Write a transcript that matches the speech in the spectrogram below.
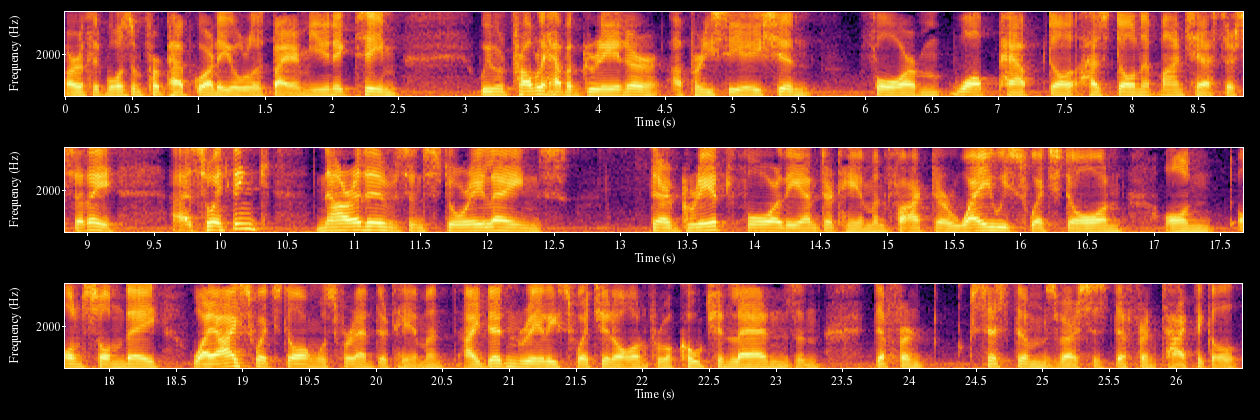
or if it wasn't for Pep Guardiola's Bayern Munich team, we would probably have a greater appreciation for what Pep do- has done at Manchester City. Uh, so I think narratives and storylines they're great for the entertainment factor. Why we switched on on on Sunday. Why I switched on was for entertainment. I didn't really switch it on from a coaching lens and different systems versus different tactical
